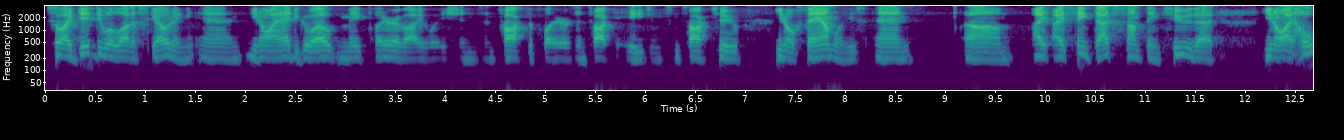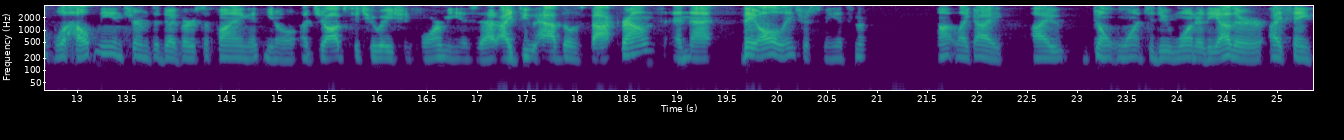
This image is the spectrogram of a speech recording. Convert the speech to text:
So I did do a lot of scouting and, you know, I had to go out and make player evaluations and talk to players and talk to agents and talk to, you know, families. And um, I, I think that's something too that you know, I hope will help me in terms of diversifying, you know, a job situation for me is that I do have those backgrounds and that they all interest me. It's not, not like I, I don't want to do one or the other. I think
